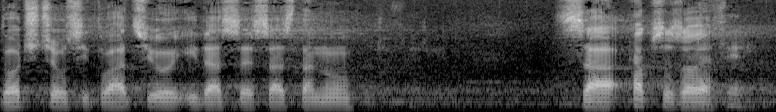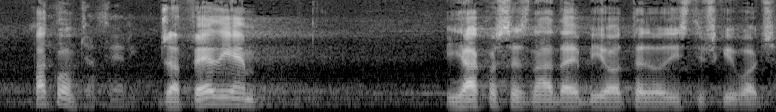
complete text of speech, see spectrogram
doći će u situaciju i da se sastanu sa, kako se zove? Kako? Džaferijem, iako se zna da je bio teroristički vođa.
